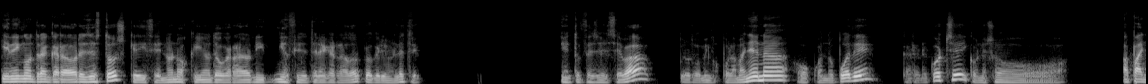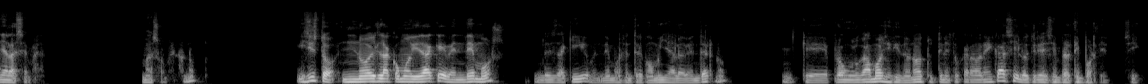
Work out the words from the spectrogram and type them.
que me encuentra en cargadores de estos que dice, no, no, es que yo no tengo cargador ni, ni opción de tener cargador, pero quería un eléctrico. Y entonces él se va los domingos por la mañana o cuando puede, carga el coche y con eso apaña la semana. Más o menos, ¿no? Insisto, no es la comodidad que vendemos desde aquí, vendemos entre comillas lo de vender, ¿no? Que promulgamos diciendo, no, tú tienes tu cargador en casa y lo tienes siempre al 100%. Sí.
